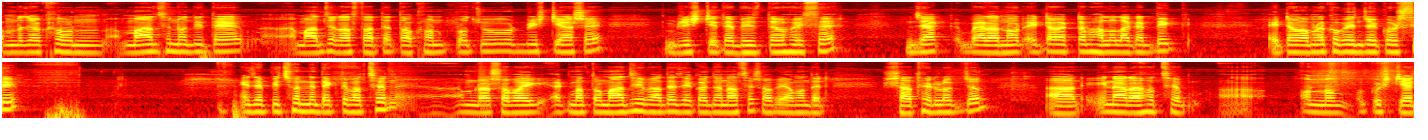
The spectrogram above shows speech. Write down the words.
আমরা যখন মাঝ নদীতে, মাঝ রাস্তাতে, তখন প্রচুর বৃষ্টি আসে। বৃষ্টিতে ভিজতেও হয়েছে যাক, বেড়ানোর এটাও একটা ভালো লাগার দিক। এটাও আমরা খুব এনজয় করছি। এই যে পিছনে দেখতে পাচ্ছেন, আমরা সবাই একমাত্র মাঝি বাদে যে কয়জন আছে, সবই আমাদের সাথের লোকজন। আর ইনারা হচ্ছে অন্য কুষ্টিয়ার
